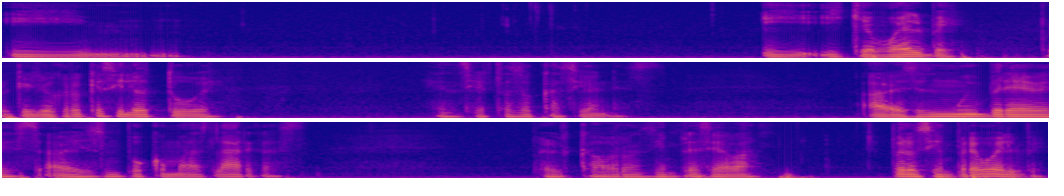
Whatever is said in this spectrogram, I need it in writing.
y, y, y que vuelve, porque yo creo que sí lo tuve en ciertas ocasiones, a veces muy breves, a veces un poco más largas, pero el cabrón siempre se va, pero siempre vuelve.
